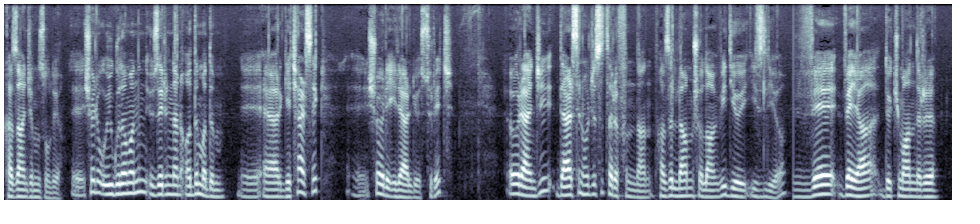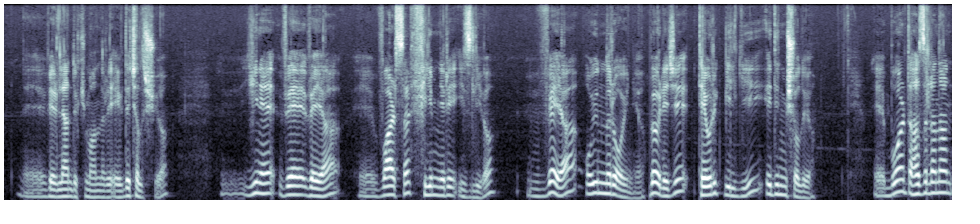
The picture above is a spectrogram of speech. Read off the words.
kazancımız oluyor. E, şöyle uygulamanın üzerinden adım adım e, eğer geçersek şöyle ilerliyor süreç. Öğrenci dersin hocası tarafından hazırlanmış olan videoyu izliyor ve veya dokümanları verilen dokümanları evde çalışıyor. Yine ve veya varsa filmleri izliyor veya oyunları oynuyor. Böylece teorik bilgiyi edinmiş oluyor. E, bu arada hazırlanan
